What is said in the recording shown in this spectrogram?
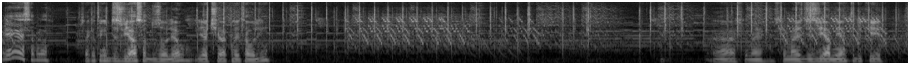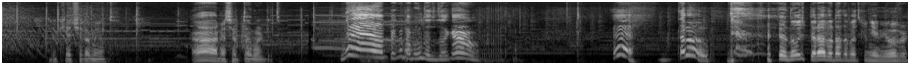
Essa pra lá. Será que eu tenho que desviar só dos olhão e atirar quando ele tá olhinho? Ah, acho que, que é mais desviamento do que, do que atiramento. Ah, me acertou, maldito. Não, pegou na bunda do dragão. É, tá bom. eu não esperava nada mais que um game over.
